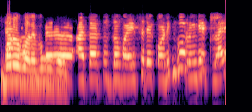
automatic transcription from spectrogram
बरोबर आहे बरोबर आहे. आता तुझं व्हॉइस रेकॉर्डिंग करून घेतलाय.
